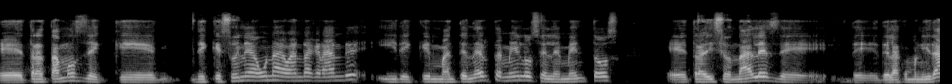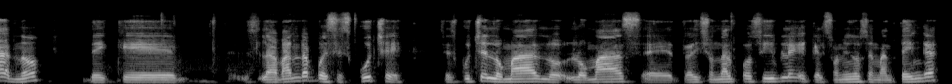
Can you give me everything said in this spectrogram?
eh, tratamos de que, de que suene a una banda grande y de que mantener también los elementos eh, tradicionales de, la comunidad, ¿no? De que la banda pues se escuche, se escuche lo más, lo, más eh, tradicional posible, que el sonido se mantenga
